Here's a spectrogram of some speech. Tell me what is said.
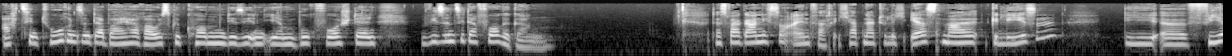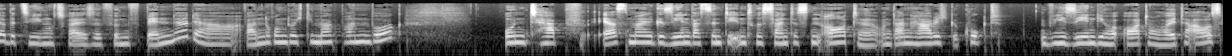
18 Touren sind dabei herausgekommen, die Sie in Ihrem Buch vorstellen. Wie sind Sie da vorgegangen? Das war gar nicht so einfach. Ich habe natürlich erst mal gelesen, die äh, vier beziehungsweise fünf Bände der Wanderung durch die Mark Brandenburg und habe erstmal gesehen, was sind die interessantesten Orte. Und dann habe ich geguckt, wie sehen die Orte heute aus.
